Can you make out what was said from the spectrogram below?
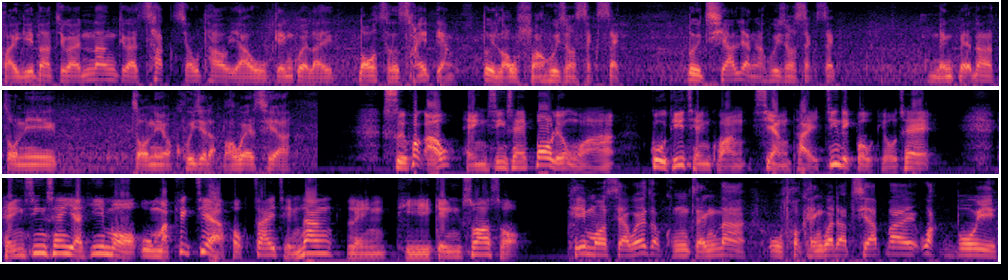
怀疑呢，这个咱这个贼小偷也有经过来多次踩点，对路线非常熟悉，对车辆也非常熟悉，明白啦。昨年昨年开这个保卫车。事发后，邢先生爆料话，具体情况向太警力部调查，邢先生也希望有目击者或在场人能提供线索。希望社会做空正啦，有发现我哋车牌挖背，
